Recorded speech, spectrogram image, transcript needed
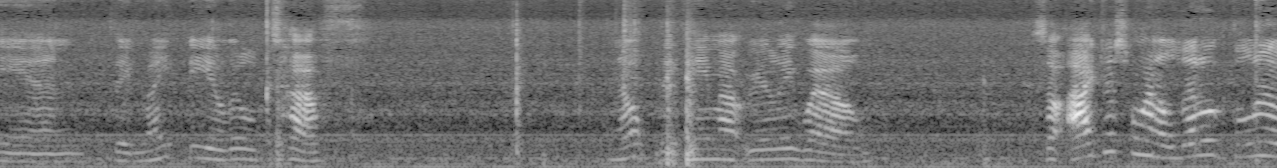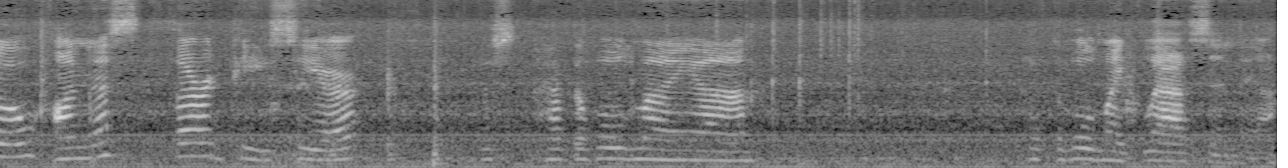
And they might be a little tough. Nope, they came out really well. So I just want a little glue on this third piece here. Just have to hold my uh, have to hold my glass in there.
